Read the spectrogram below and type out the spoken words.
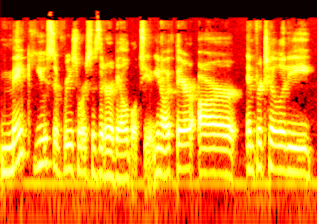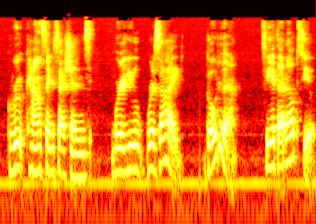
make use of resources that are available to you. You know, if there are infertility group counseling sessions where you reside, go to them, see if that helps you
